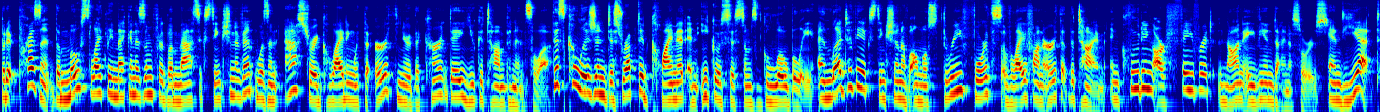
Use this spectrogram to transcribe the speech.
but at present, the most likely mechanism for the mass extinction event was an asteroid colliding with the Earth near the current-day Yucatan Peninsula. This collision disrupted climate and ecosystems globally and led to the extinction of almost three-fourths of life on Earth at the time, including our favorite non-avian dinosaurs. And yet,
